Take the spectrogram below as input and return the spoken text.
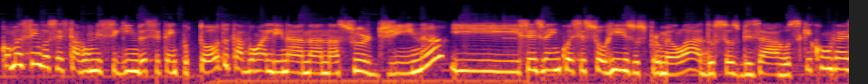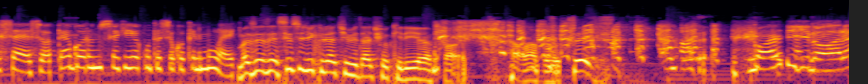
Como assim vocês estavam me seguindo esse tempo todo? Estavam ali na, na, na surdina e vocês vêm com esses sorrisos pro meu lado, seus bizarros? Que conversa é essa? Eu até agora não sei o que aconteceu com aquele moleque. Mas o exercício de criatividade que eu queria fa- falar pra vocês. Corta. Ignora.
